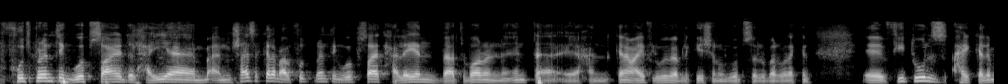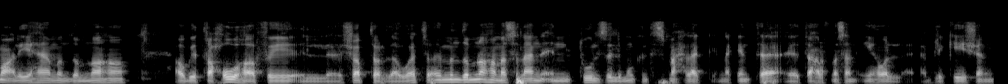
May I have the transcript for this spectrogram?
footprinting website الحقيقة مش عايز أتكلم على ال footprinting website حاليا باعتبار إن أنت آه، هنتكلم عليه في ال web application وال web server ولكن آه، في tools هيتكلموا عليها من ضمنها. أو بيطرحوها في ال chapter دوت من ضمنها مثلا ال tools اللي ممكن تسمح لك إنك أنت تعرف مثلا إيه هو ال application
